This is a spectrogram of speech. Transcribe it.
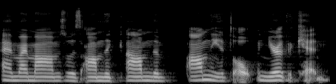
And my mom's was i'm the i'm the i'm the adult and you're the kid.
